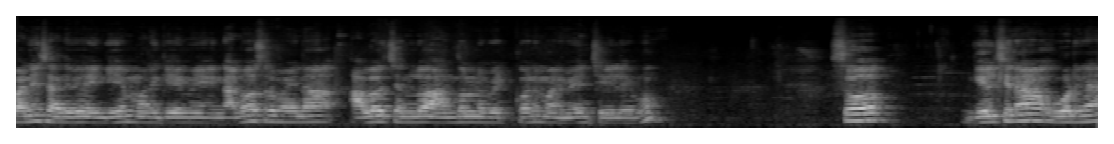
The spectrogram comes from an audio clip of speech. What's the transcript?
పని చదివే ఇంకేం మనకేమి అనవసరమైన ఆలోచనలు ఆందోళన పెట్టుకొని మనం ఏం చేయలేము. సో గెలిచినా ఓడినా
